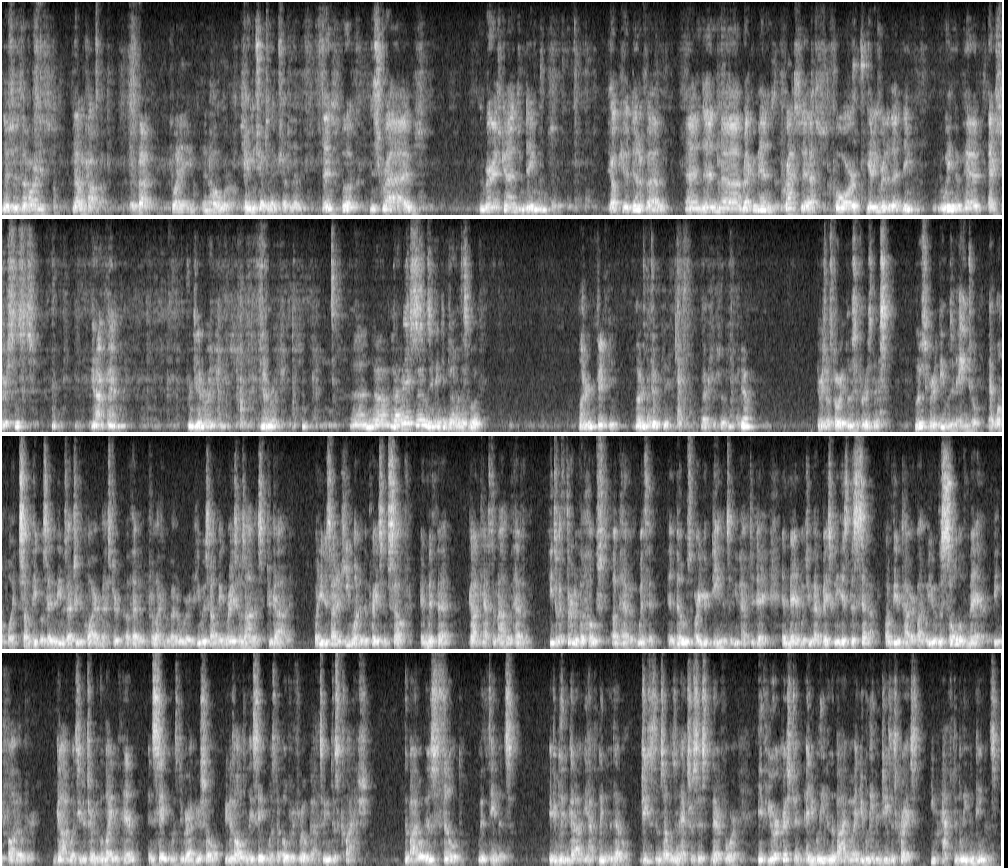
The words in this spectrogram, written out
This is the hardest Delacarlo. There's about twenty in the whole world. So you can show it to them, show it to them. This book describes the various kinds of demons, helps you identify them, and then uh, recommends the process for getting rid of that demon. We have had exorcists in our family for generations, generations. And How uh, many exorcisms do you think you've done with this book? 150, 150 exorcisms, yeah. The original story of Lucifer is this. Lucifer indeed was an angel at one point. Some people say that he was actually the choir master of heaven, for lack of a better word. He was helping raise hosannas to God. But he decided he wanted the praise himself. And with that, God cast him out of heaven. He took a third of the host of heaven with him. And those are your demons that you have today. And then what you have basically is the setup of the entire Bible. You have the soul of man being fought over. God wants you to turn to the light of him, and Satan wants to grab your soul. Because ultimately, Satan wants to overthrow God. So you just clash. The Bible is filled with demons. If you believe in God, you have to believe in the devil. Jesus himself was an exorcist. Therefore, if you're a Christian and you believe in the Bible and you believe in Jesus Christ, you have to believe in demons.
